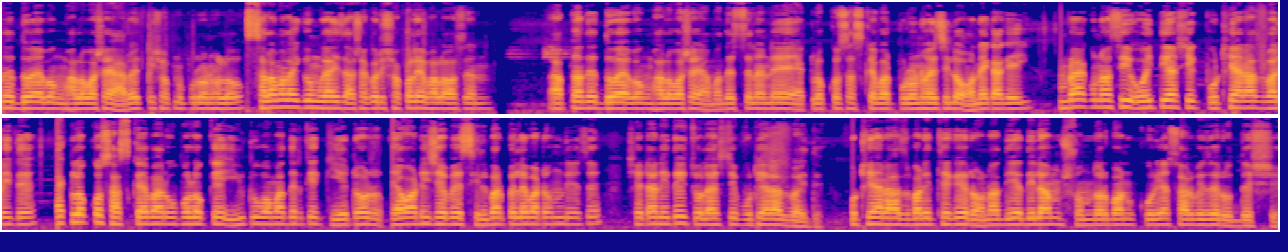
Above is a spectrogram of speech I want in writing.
দোয়া এবং ভালোবাসায় আরও একটি স্বপ্ন পূরণ হলো। সালাম আলাইকুম গাইজ আশা করি সকলে ভালো আছেন। আপনাদের দোয়া এবং ভালোবাসায় আমাদের চ্যানেলে এক লক্ষ সাবস্ক্রাইবার পূরণ হয়েছিল অনেক আগেই। আমরা এখন আছি ঐতিহাসিক পুঠিয়া রাজবাড়িতে। এক লক্ষ সাবস্ক্রাইবার উপলক্ষে ইউটিউব আমাদেরকে ক্রিয়েটর অ্যাওয়ার্ড হিসেবে সিলভার প্লে বাটন দিয়েছে। সেটা নিতেই চলে আসছি পুঠিয়া রাজবাড়িতে। পুঠিয়া রাজবাড়ি থেকে রওনা দিয়ে দিলাম সুন্দরবন কুরিয়ার সার্ভিসের উদ্দেশ্যে।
